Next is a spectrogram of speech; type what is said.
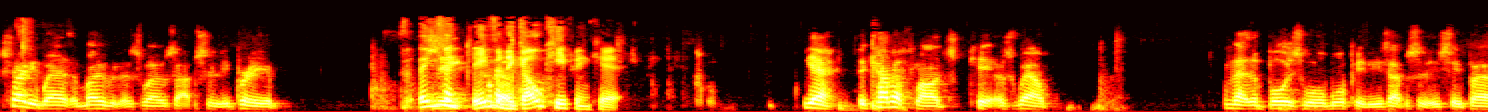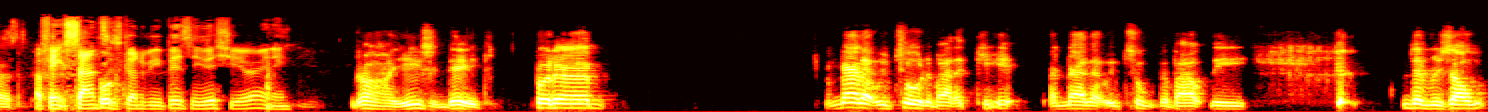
training wear at the moment as well is absolutely brilliant. Even the, even the goalkeeping kit. Yeah, the camouflage kit as well that the boys warm up in is absolutely superb. I think Santa's but, going to be busy this year, ain't he? Oh, he is indeed. But um, now that we've talked about the kit, and now that we've talked about the the result,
